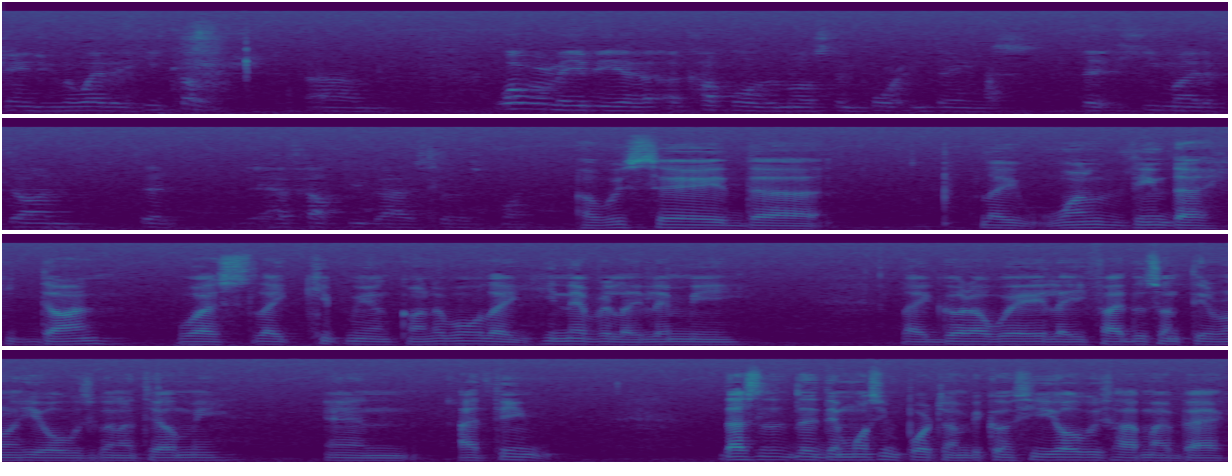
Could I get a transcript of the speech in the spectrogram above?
changing the way that he coached. Um, what were maybe a, a couple of the most important things that he might have done that have helped you guys to this point? I would say that like one things that he done was like keep me uncomfortable. Like he never like let me like go away. Like if I do something wrong, he always gonna tell me, and I think that's the, the most important because he always had my back.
